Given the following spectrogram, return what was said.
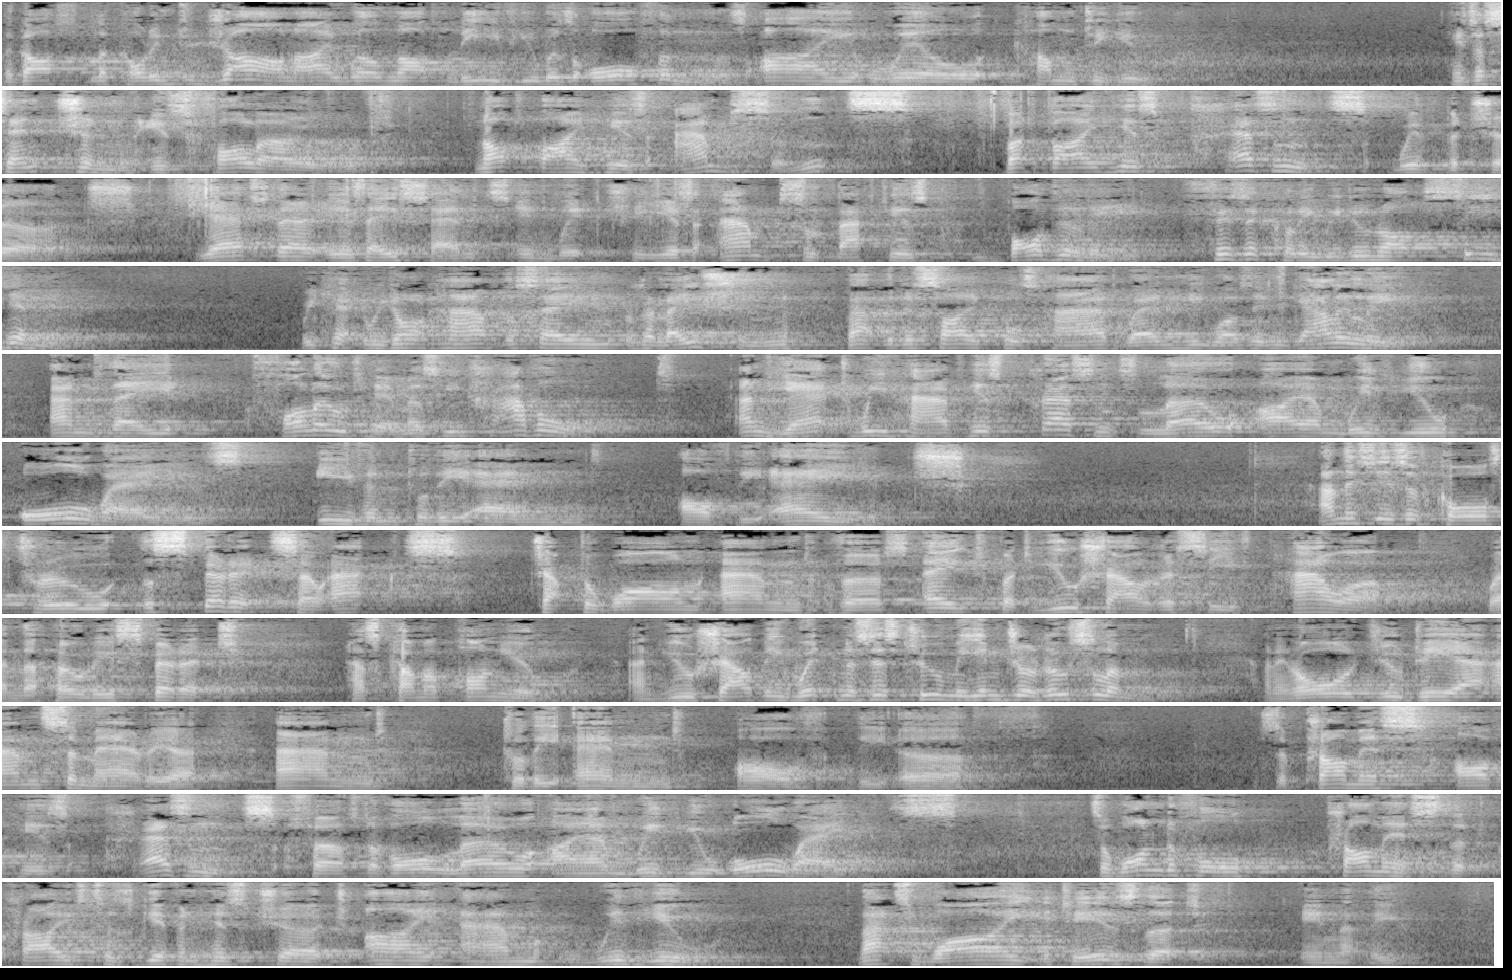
the Gospel according to John I will not leave you as orphans, I will come to you. His ascension is followed not by his absence, but by his presence with the church. Yes, there is a sense in which he is absent, that is, bodily, physically, we do not see him. We, can, we don't have the same relation that the disciples had when he was in Galilee, and they followed him as he travelled. And yet we have his presence. Lo, I am with you always, even to the end of the age. And this is, of course, through the Spirit. So, Acts chapter 1 and verse 8 But you shall receive power when the Holy Spirit has come upon you, and you shall be witnesses to me in Jerusalem, and in all Judea and Samaria, and to the end of the earth. It's a promise of his presence, first of all. Lo, I am with you always. It's a wonderful promise that Christ has given his church I am with you. That's why it is that in the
